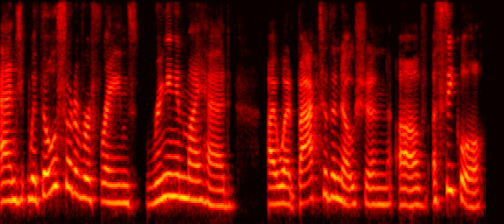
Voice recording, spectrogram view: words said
And with those sort of refrains ringing in my head, I went back to the notion of a sequel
